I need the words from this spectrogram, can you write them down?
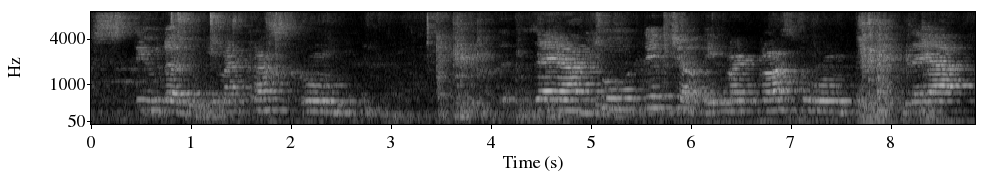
students in my classroom. There are two teachers in my classroom. They are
